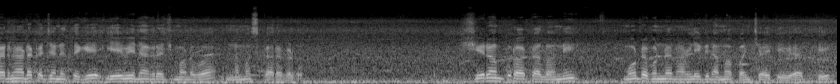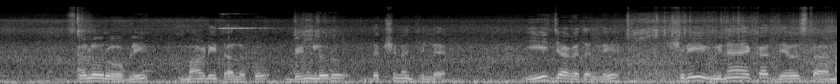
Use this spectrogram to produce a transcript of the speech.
ಕರ್ನಾಟಕ ಜನತೆಗೆ ಎ ವಿ ನಾಗರಾಜ್ ಮಾಡುವ ನಮಸ್ಕಾರಗಳು. ಶ್ರೀರಾಮ್ಪುರ ಕಾಲೋನಿ, ಮೋಟಗೊಂಡನಹಳ್ಳಿ ಗ್ರಾಮ ಪಂಚಾಯಿತಿ ವ್ಯಾಪ್ತಿ, ಸೋಲೂರು ಹೋಬಳಿ, ಮಾಗಡಿ ತಾಲೂಕು, ಬೆಂಗಳೂರು, ದಕ್ಷಿಣ ಜಿಲ್ಲೆ. ಈ ಜಾಗದಲ್ಲಿ ಶ್ರೀ ವಿನಾಯಕ ದೇವಸ್ಥಾನ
